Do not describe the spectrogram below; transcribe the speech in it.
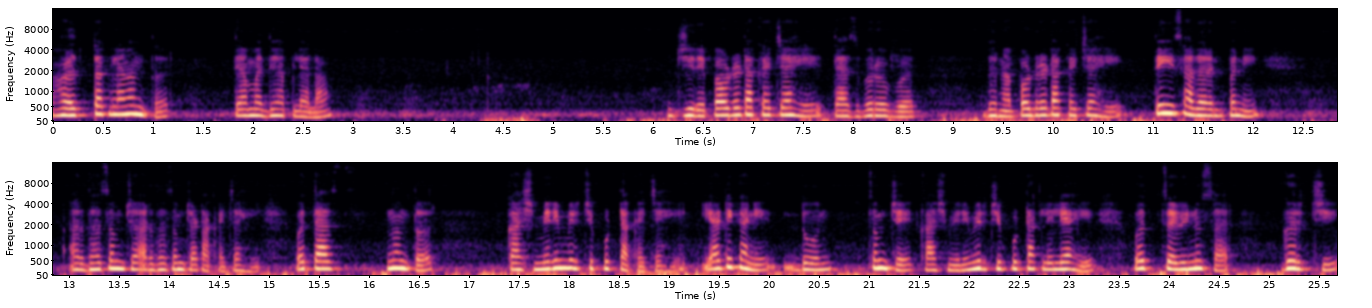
हळद टाकल्यानंतर त्यामध्ये आपल्याला जिरे पावडर टाकायचे आहे त्याचबरोबर धना पावडर टाकायचे आहे. तेही साधारणपणे अर्धा चमचा अर्धा चमचा टाकायचा आहे. व त्यानंतर काश्मीरी मिरची पूड टाकायची आहे. या ठिकाणी दोन चमचे काश्मीरी मिरची पूड टाकलेली आहे व चवीनुसार घरची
